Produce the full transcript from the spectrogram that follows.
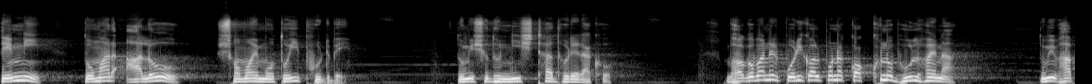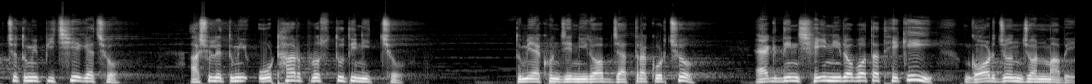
তেমনি তোমার আলো সময় মতোই ফুটবে। তুমি শুধু নিষ্ঠা ধরে রাখো। ভগবানের পরিকল্পনা কখনো ভুল হয় না। তুমি ভাবছ তুমি পিছিয়ে গেছো। আসলে তুমি ওঠার প্রস্তুতি নিচ্ছ। তুমি এখন যে নীরব যাত্রা করছ একদিন সেই নীরবতা থেকেই গর্জন জন্মাবে।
